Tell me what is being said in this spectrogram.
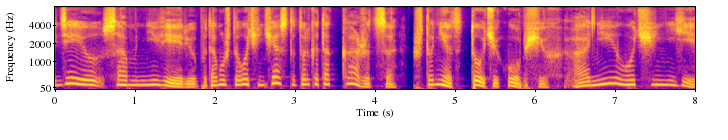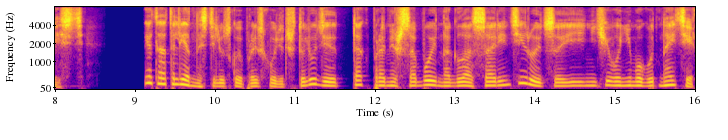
идею сам не верю, потому что очень часто только так кажется, что нет точек общих, а они очень есть. Это от ленности людской происходит, что люди так промеж собой на глаз сориентируются и ничего не могут найти.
